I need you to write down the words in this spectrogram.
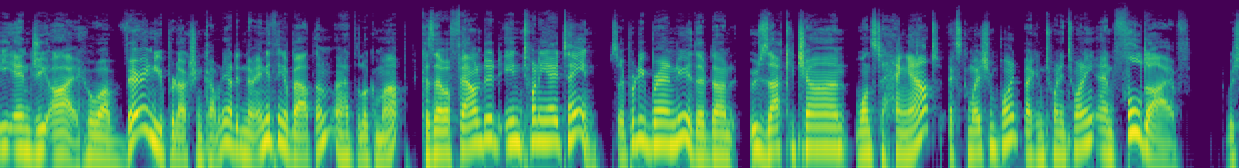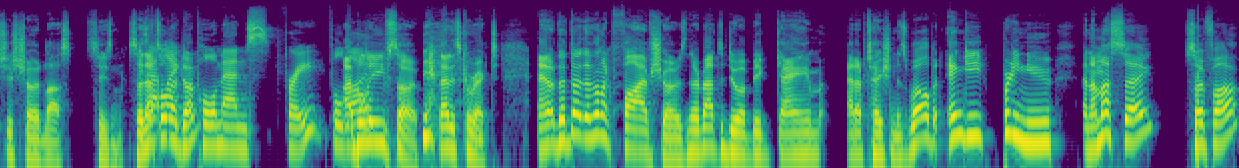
E N G I, who are a very new production company. I didn't know anything about them. I had to look them up because they were founded in 2018, so pretty brand new. They've done Uzaki-chan wants to hang out! Exclamation point back in 2020, and Full Dive, which just showed last season. So Is that's that all like they've done. Poor man's free. Full. Dive? I believe so. That is correct. And they've done like five shows, and they're about to do a big game adaptation as well. But Engi, pretty new, and I must say, so far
